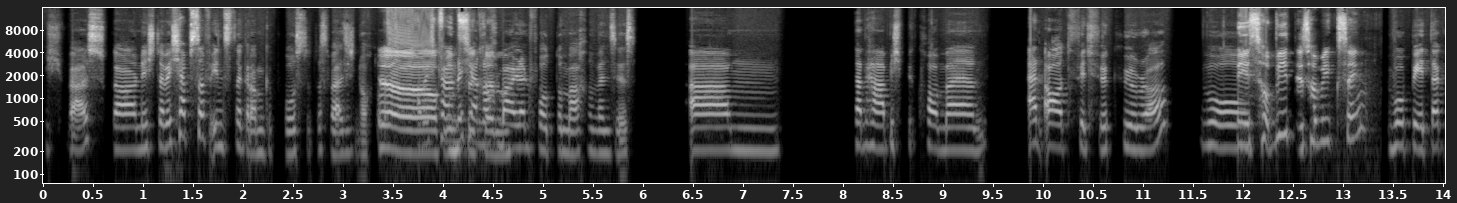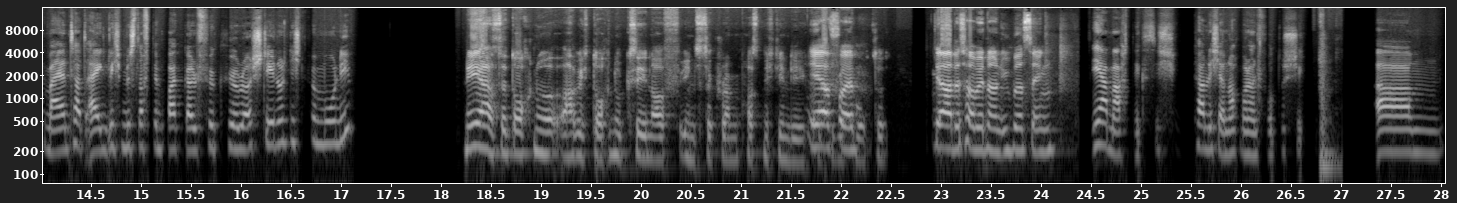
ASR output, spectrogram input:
Ich weiß gar nicht, aber ich habe es auf Instagram gepostet, das weiß ich noch. Ja, Aber ich auf kann euch ja noch Instagram. mal ein Foto machen, wenn sie ist. Ähm, dann habe ich bekommen ein Outfit für Kyra, wo, Das habe ich, das hab ich gesehen. wo Peter gemeint hat, eigentlich müsste auf dem Backerl für Kyra stehen und nicht für Moni. Nee, hast du doch nur, habe ich doch nur gesehen auf Instagram, hast nicht in die Ja, Gruppe voll. gepostet. Ja, das habe ich dann übersehen. Ja, macht nichts. Ich kann euch ja noch mal ein Foto schicken. Ähm,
